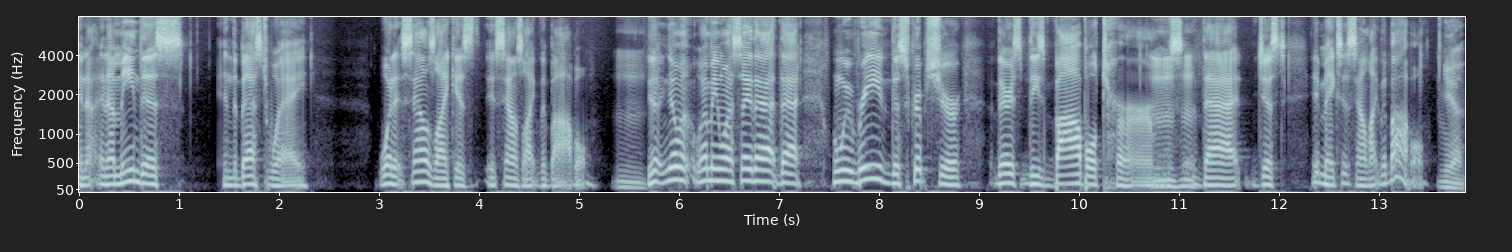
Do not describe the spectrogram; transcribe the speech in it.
and and I mean this in the best way, what it sounds like is it sounds like the Bible. Mm. You know what I mean when I say that? That when we read the scripture, there's these Bible terms Mm-hmm. that just it makes it sound like the Bible Yeah.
